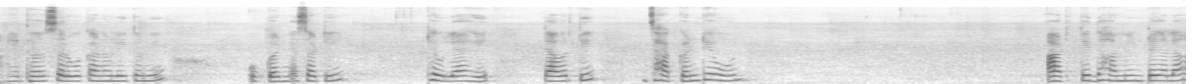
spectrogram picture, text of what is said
आणि इथं सर्व कानवले इथं मी उकडण्यासाठी ठेवले आहेत. त्यावरती झाकण ठेवून आठ ते दहा मिनटं याला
